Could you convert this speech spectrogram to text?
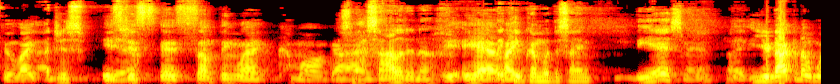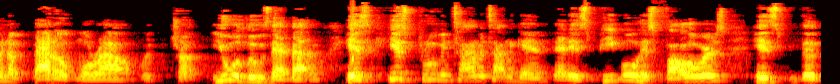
feel like I just it's Yeah. just it's something like, come on, it's not guys. solid enough. Yeah, they like keep coming with the same BS, man. Like you're not gonna win a battle of morale with Trump. You will lose that battle. His he has proven time and time again that his people, his followers, his the,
